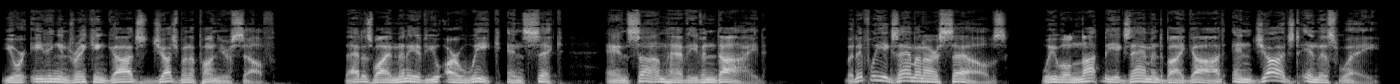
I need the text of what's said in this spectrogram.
you are eating and drinking God's judgment upon yourself. That is why many of you are weak and sick, and some have even died. But if we examine ourselves, we will not be examined by God and judged in this way.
